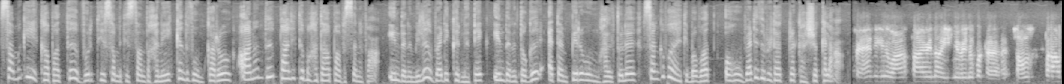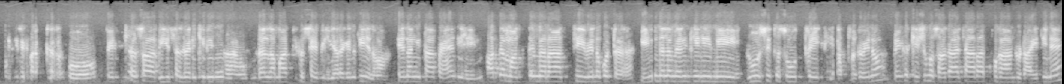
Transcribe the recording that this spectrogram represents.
සමග එකපත්ත වෘතිය සමිති සඳහනේ කැඳවුම්කරු ආනන්ද පාලිත මහතා පවසනවා. ඉන්ධන මිල වැඩි කරන තෙක් ඉන්ධන තොග ඇතැම් පිරවුම් හල් තුළ සංගවා ඇති බවත් ඔහු වැඩිදුරටත් ප්‍රකාශ කළා. පැහැදිලි වාර්තා වෙනවා ඊයේ වෙනකොට සංස්ථාව ඉදිරිපත් කරපු පෙට්‍රල් සහ ඩීසල් වැඩි කිරීම මුදල් අමාත්‍යාංශයේ පිළි අරගෙන තියෙනවා. එහෙනම් ඉතා පැහැදිලි අද මධ්‍යම රාත්‍රී වෙනකොට ඉන්ධන වැඩි කිරීම මේ දූෂිත සූත්‍රයේ ක්‍රියාත්මක වෙනවා. මේක කිසිම සදාචාරාත්මක ආණ්ඩුවට අයිති නෑ.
